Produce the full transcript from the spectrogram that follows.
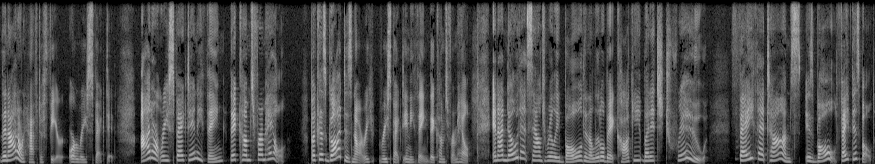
then I don't have to fear or respect it. I don't respect anything that comes from hell because God does not re- respect anything that comes from hell. And I know that sounds really bold and a little bit cocky, but it's true. Faith at times is bold, faith is bold,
